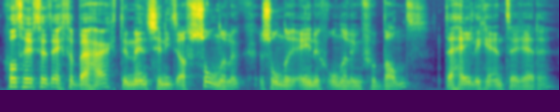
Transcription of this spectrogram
God heeft het echter behaagd de mensen niet afzonderlijk, zonder enig onderling verband, te heiligen en te redden,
